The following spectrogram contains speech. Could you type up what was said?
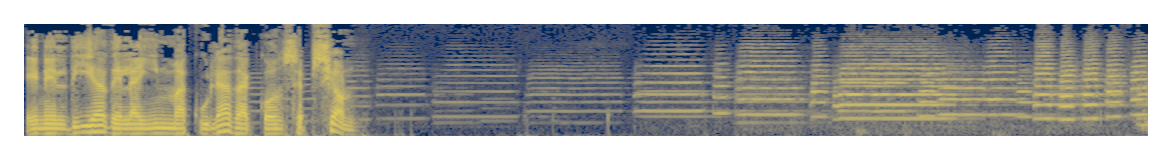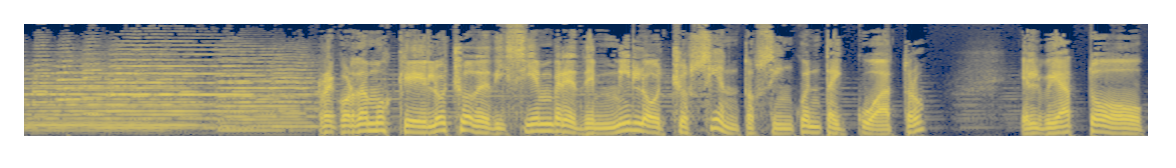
en el Día de la Inmaculada Concepción. Recordamos que el 8 de diciembre de 1854, el beato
